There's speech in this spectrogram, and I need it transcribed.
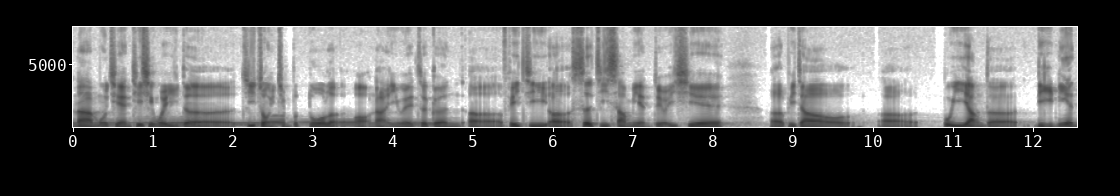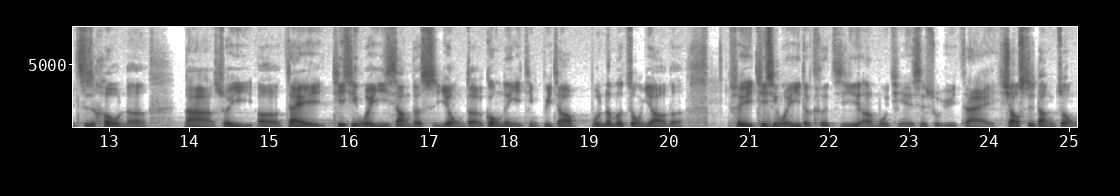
那目前梯形尾翼的机种已经不多了哦。那因为这跟呃飞机呃设计上面有一些呃比较呃不一样的理念之后呢，那所以呃在梯形尾翼上的使用的功能已经比较不那么重要了。所以梯形尾翼的客机呃目前也是属于在消失当中。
